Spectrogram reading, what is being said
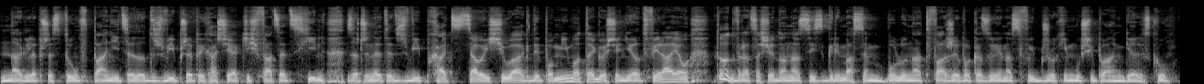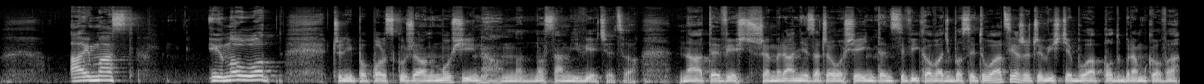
Nagle przez tłum w panice do drzwi przepycha się jakiś facet z Chin, zaczyna te drzwi pchać z całej siły, a gdy pomimo tego się nie otwierają, to odwraca się do nas i z grymasem bólu na twarzy pokazuje na swój brzuch i musi po angielsku. I must... you know what? Czyli po polsku, że on musi, no, no, no sami wiecie co. Na tę wieść szemranie zaczęło się intensyfikować, bo sytuacja rzeczywiście była podbramkowa.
